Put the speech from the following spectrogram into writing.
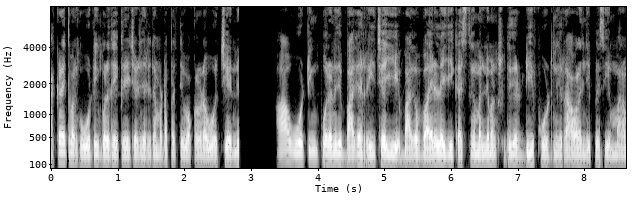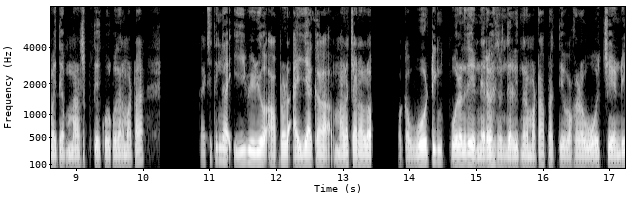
అక్కడైతే మనకు ఓటింగ్ పోల్ అయితే క్రియేట్ చేయడం జరిగిందన్నమాట. ప్రతి ఒక్కరు కూడా ఓట్ చేయండి. ఆ ఓటింగ్ పోల్ అనేది బాగా రీచ్ అయ్యి బాగా వైరల్ అయ్యి ఖచ్చితంగా మళ్ళీ మనకు సుధీర్ డీ ఫోర్టీన్కి రావాలని చెప్పేసి మనమైతే మనస్ఫూర్తిగా కోరుకుందనమాట ఖచ్చితంగా ఈ వీడియో అప్లోడ్ అయ్యాక మన ఛానల్లో ఒక ఓటింగ్ పోల్ అనేది నిర్వహించడం జరుగుతుందన్నమాట ప్రతి ఒక్కరు ఓట్ చేయండి.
